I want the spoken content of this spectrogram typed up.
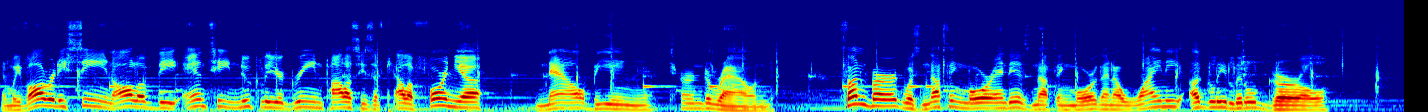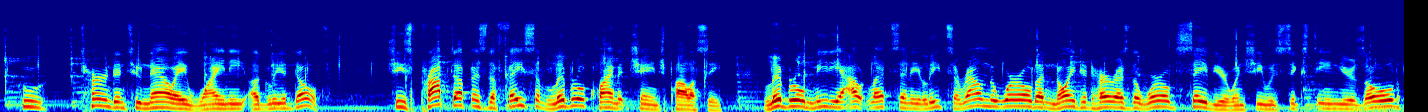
and we've already seen all of the anti nuclear green policies of California now being turned around Thunberg was nothing more and is nothing more than a whiny, ugly little girl who turned into now a whiny, ugly adult. She's propped up as the face of liberal climate change policy. Liberal media outlets and elites around the world anointed her as the world's savior when she was 16 years old,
